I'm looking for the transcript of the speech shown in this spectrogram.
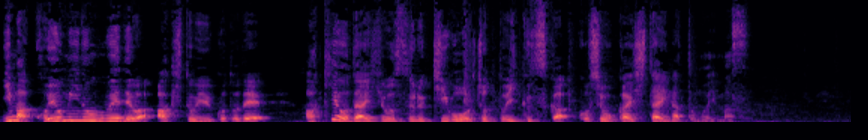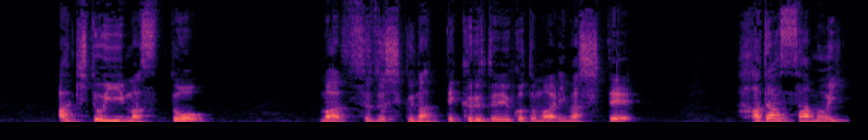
今、暦の上では秋ということで、秋を代表する季語をちょっといくつかご紹介したいなと思います。秋と言いますと、まあ、涼しくなってくるということもありまして、肌寒い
